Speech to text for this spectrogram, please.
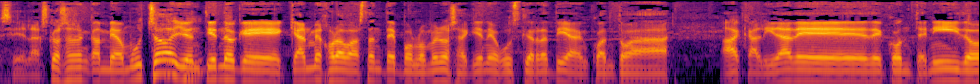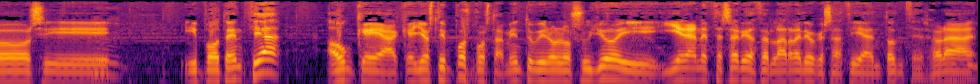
sí, las cosas han cambiado mucho. Yo entiendo que, que han mejorado bastante, por lo menos aquí en Eguski Ratia, en cuanto a, a calidad de, de contenidos y, y potencia. Aunque aquellos tiempos pues también tuvieron lo suyo y, y era necesario hacer la radio que se hacía entonces. Ahora,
